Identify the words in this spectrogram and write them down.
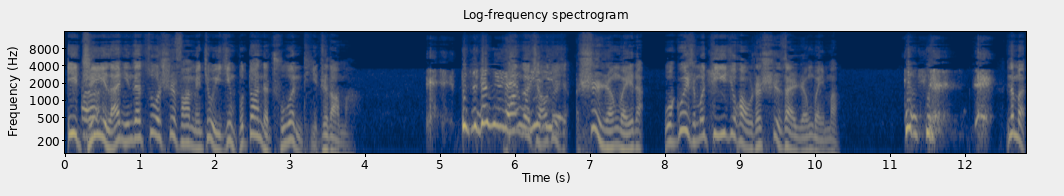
一直以来您在做事方面就已经不断的出问题，知道吗？不是，这是人换个角度讲，是人为的。我为什么第一句话我说事在人为吗？就是那么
